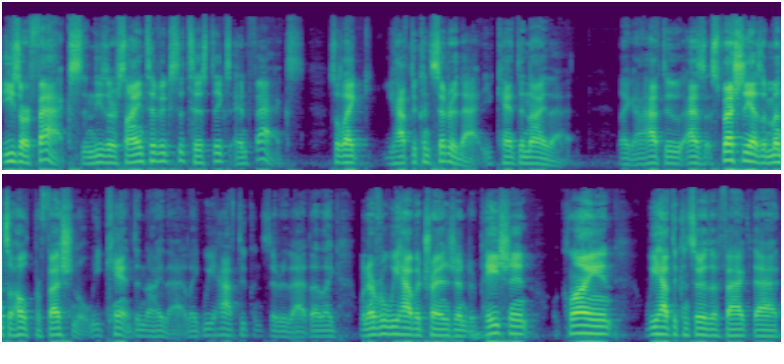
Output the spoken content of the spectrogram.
these are facts and these are scientific statistics and facts. So like you have to consider that. You can't deny that. Like I have to as especially as a mental health professional, we can't deny that. Like we have to consider that that like whenever we have a transgender patient or client, we have to consider the fact that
